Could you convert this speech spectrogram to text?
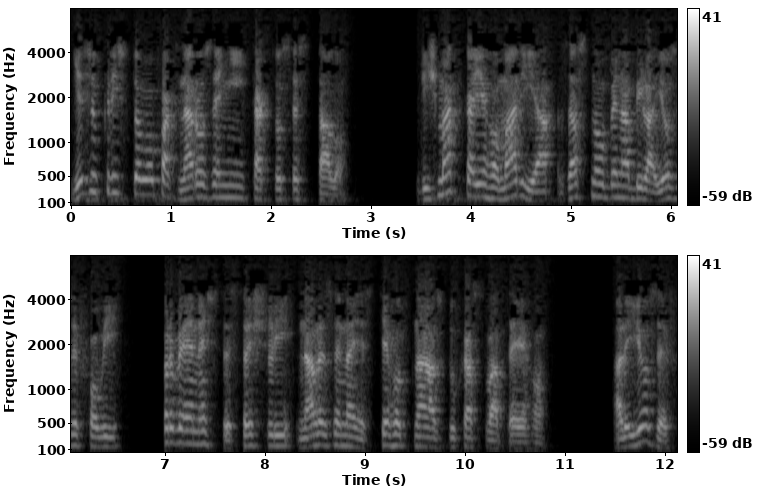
Jezu Kristovo pak narození takto se stalo. Když matka jeho Maria zasnoubena byla Josefovi, Prvé, než se sešli, nalezena je stěhotná z ducha svatého. Ale Jozef,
